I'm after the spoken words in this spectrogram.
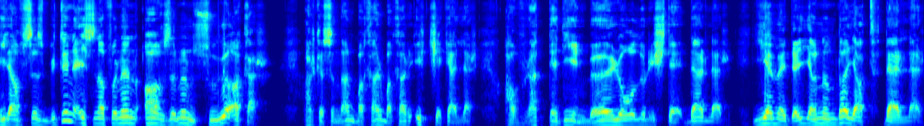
hilafsız bütün esnafının ağzının suyu akar. Arkasından bakar bakar iç çekerler. Avrat dediğin böyle olur işte derler. Yeme de yanında yat derler.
